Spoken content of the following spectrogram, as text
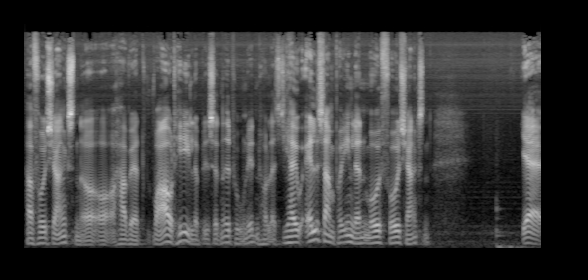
har fået chancen og, og har været vraget helt og blevet sat ned på U19-hold. Altså de har jo alle sammen på en eller anden måde fået chancen. Jeg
